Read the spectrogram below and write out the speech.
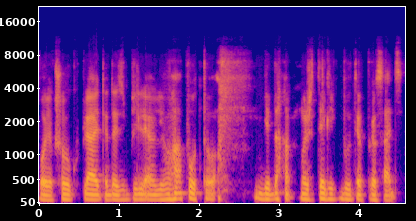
Бо якщо ви купляєте десь біля ювапу, то біда, можете рік бути в просадці.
